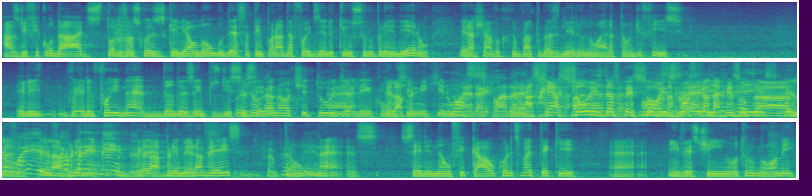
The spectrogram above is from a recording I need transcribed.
as dificuldades, todas as coisas que ele ao longo dessa temporada foi dizendo que o surpreenderam. Ele achava que o Campeonato Brasileiro não era tão difícil. Ele, ele foi né, dando exemplos de Foi jogar na altitude É, ali com pela um time que não Nossa, era claramente. As reações das pessoas Always após ready. cada É isso, resultado. Ele foi- ele foi prime- aprendendo, né? Pela primeira É isso, vez. Então, né, se se ele não ficar, o Corinthians vai ter que é, investir em outro nome,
